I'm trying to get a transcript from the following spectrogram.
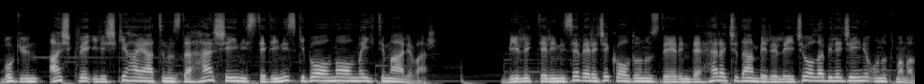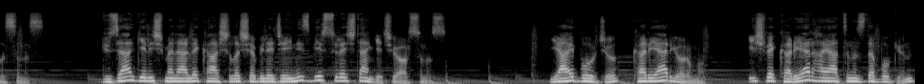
Bugün aşk ve ilişki hayatınızda her şeyin istediğiniz gibi olma olma ihtimali var. Birlikteliğinize verecek olduğunuz değerinde her açıdan belirleyici olabileceğini unutmamalısınız. Güzel gelişmelerle karşılaşabileceğiniz bir süreçten geçiyorsunuz. Yay burcu, kariyer yorumu. İş ve kariyer hayatınızda bugün,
